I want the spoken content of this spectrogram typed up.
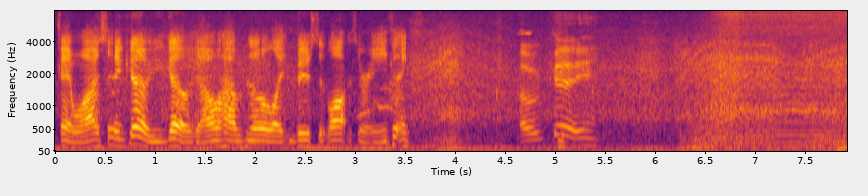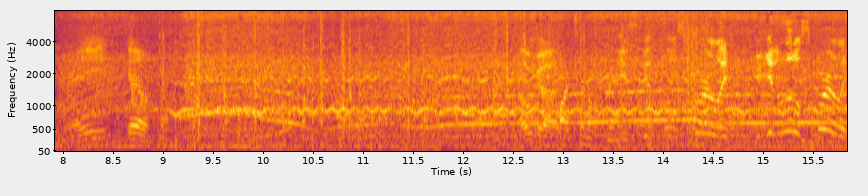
Okay, well I say go, you go. I don't have no like boosted locks or anything. okay. Ready? Go. Oh god. He's getting a little squirrely. You're getting a little squirrely.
